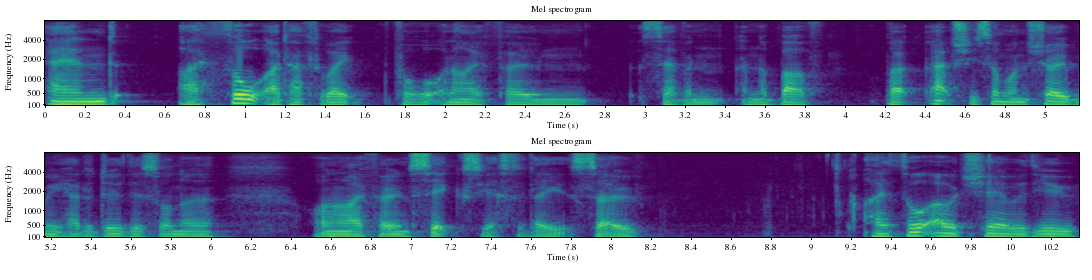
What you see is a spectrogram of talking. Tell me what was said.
and I thought I'd have to wait for an iPhone 7 and above, but actually someone showed me how to do this on a on an iPhone 6 yesterday, so I thought I would share with you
